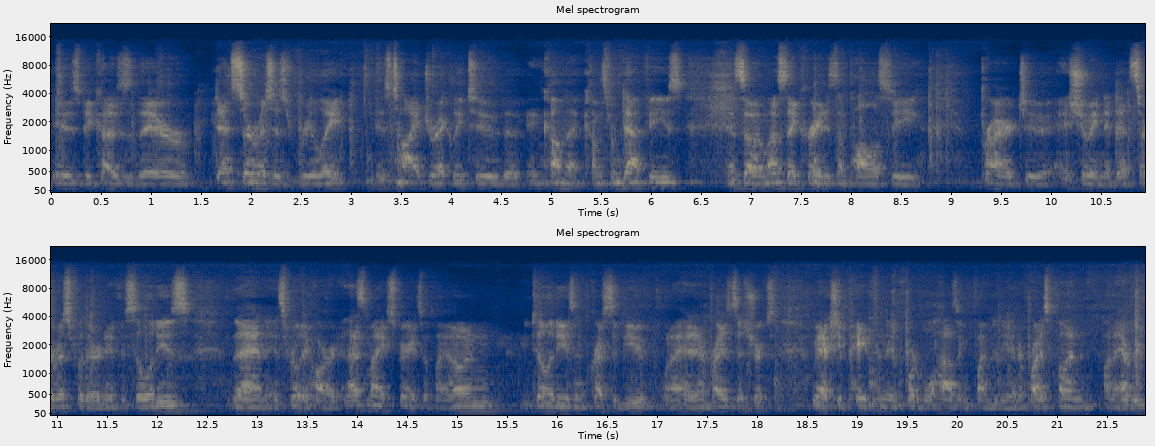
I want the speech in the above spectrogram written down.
is because their debt service is relate, is tied directly to the income that comes from tap fees. And so unless they created some policy prior to issuing the debt service for their new facilities, then it's really hard. And that's my experience with my own utilities in Crested Butte, when I had enterprise districts. We actually paid from the Affordable Housing Fund to the enterprise fund on every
